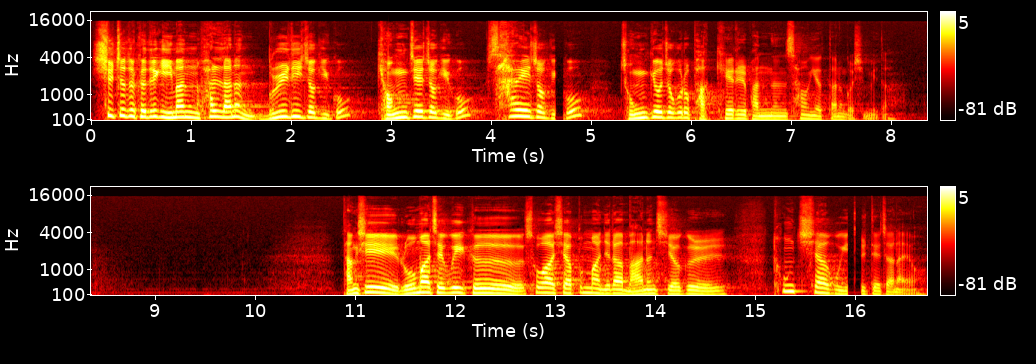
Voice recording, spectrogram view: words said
실제로 그들에게 임한 환란은 물리적이고 경제적이고 사회적이고 종교적으로 박해를 받는 상황이었다는 것입니다. 당시 로마 제국이 그 소아시아뿐만 아니라 많은 지역을 통치하고 있을 때잖아요.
